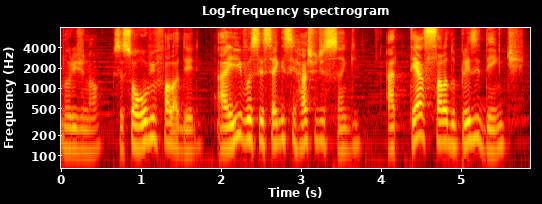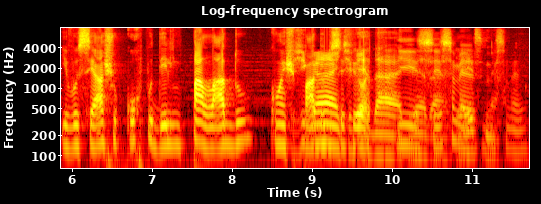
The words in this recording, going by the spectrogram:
no original. Você só ouve falar dele. Aí você segue esse rastro de sangue até a sala do presidente e você acha o corpo dele empalado com a espada do Gigante, Sephiroth. verdade. Isso, verdade, isso é mesmo. isso mesmo. isso mesmo.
